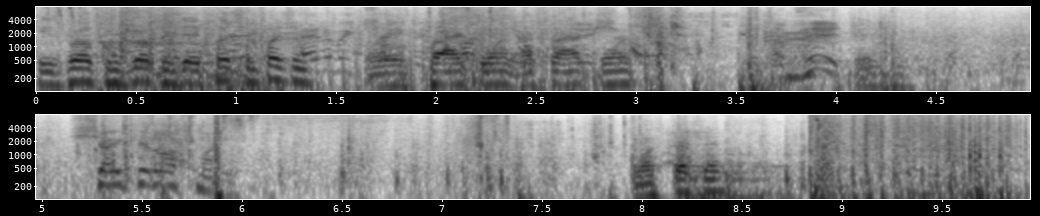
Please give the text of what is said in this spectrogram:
He's broken, he's broken, Jay. Push him, push him. Enemy oh, team Oh, is cracked taking one, I cracked position. one. I'm hit. Shake it off, mate. One's pushing. Yo, yo, one's going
